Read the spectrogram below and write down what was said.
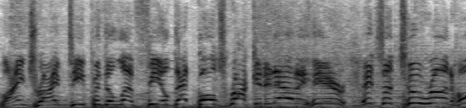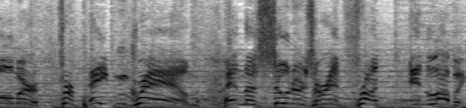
Line drive deep into left field. That ball's rocketed out of here. It's a two run homer for Peyton Graham. And the Sooners are in front in Lubbock.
